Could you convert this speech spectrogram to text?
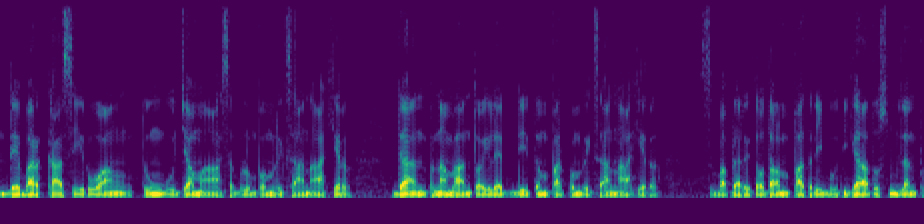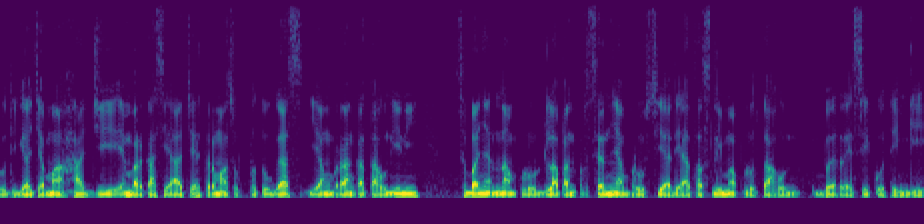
debarkasi ruang tunggu jamaah sebelum pemeriksaan akhir dan penambahan toilet di tempat pemeriksaan akhir. Sebab dari total 4.393 jamaah haji embarkasi Aceh termasuk petugas yang berangkat tahun ini, sebanyak 68 persennya berusia di atas 50 tahun beresiko tinggi.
